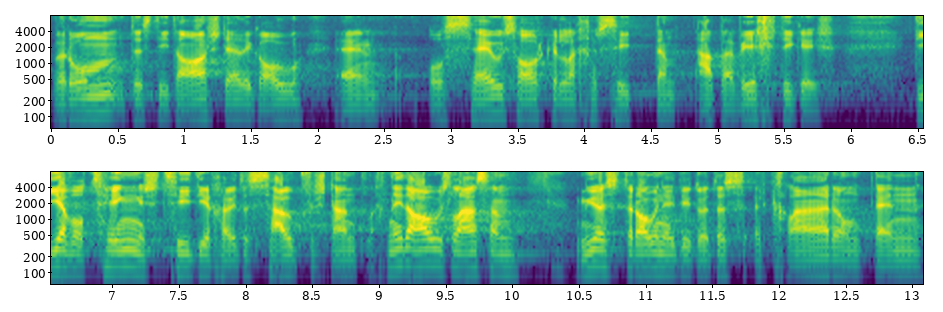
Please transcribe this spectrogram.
warum dass die Darstellung auch äh, aus seelsorgerlicher Seite eben wichtig ist. Die, die zu hinterst sind, die können das selbstverständlich nicht auslesen. Müsst ihr auch nicht, ich das erklären und dann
